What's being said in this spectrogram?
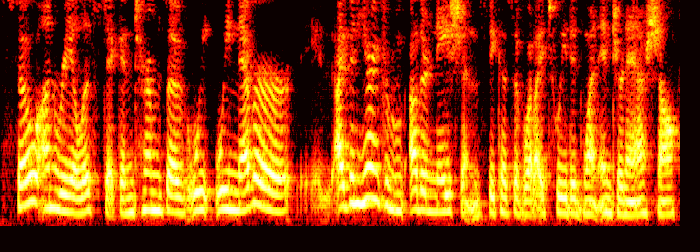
so unrealistic in terms of we, we never I've been hearing from other nations because of what I tweeted went international.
